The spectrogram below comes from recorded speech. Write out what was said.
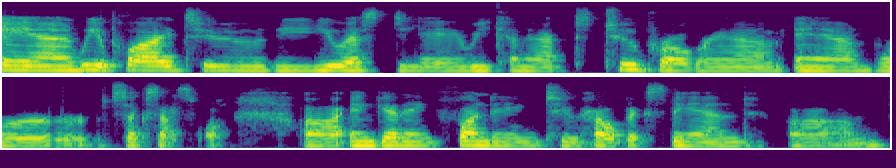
And we applied to the USDA Reconnect 2 program and were successful uh, in getting funding to help expand um,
